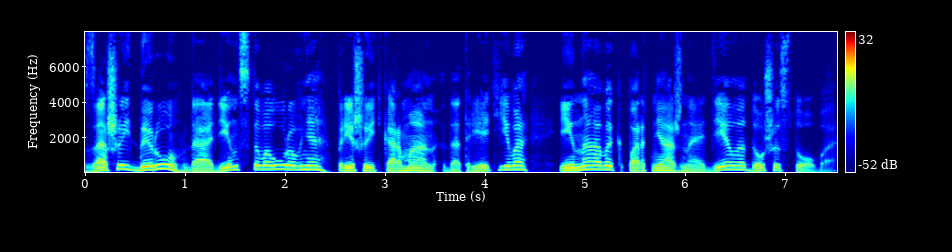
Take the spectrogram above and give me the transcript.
Зашить дыру до одиннадцатого уровня, пришить карман до третьего и навык портняжное дело до шестого.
